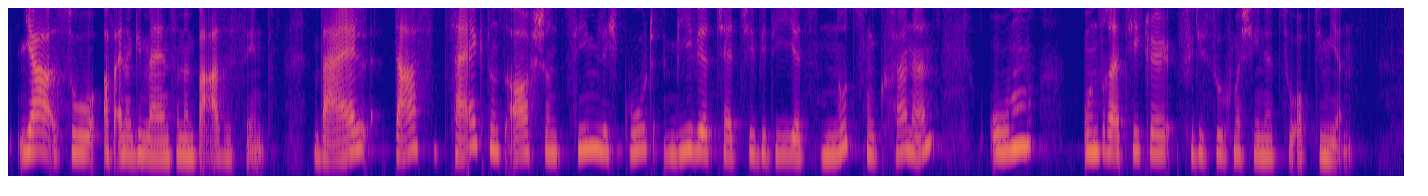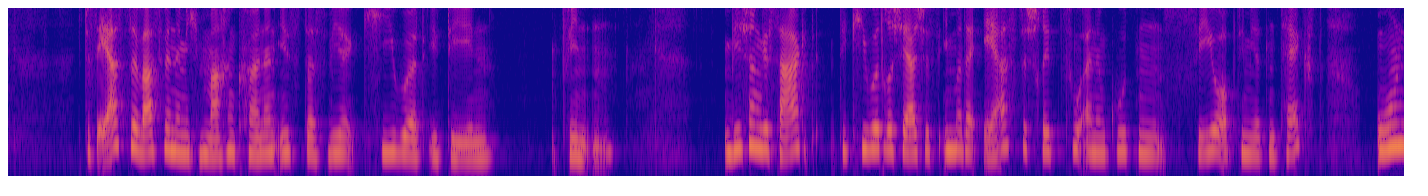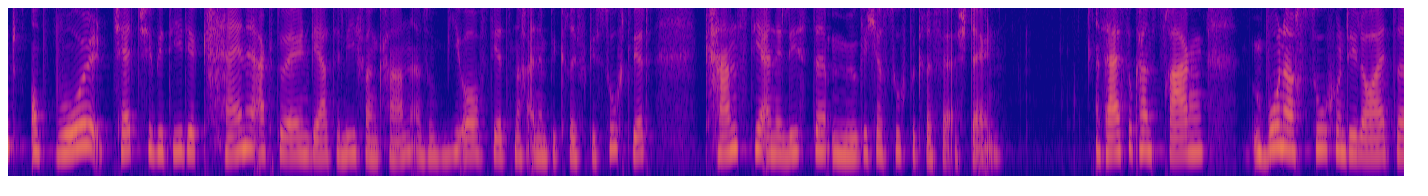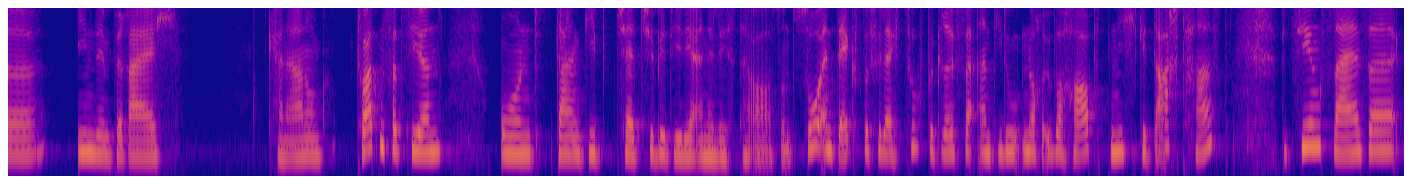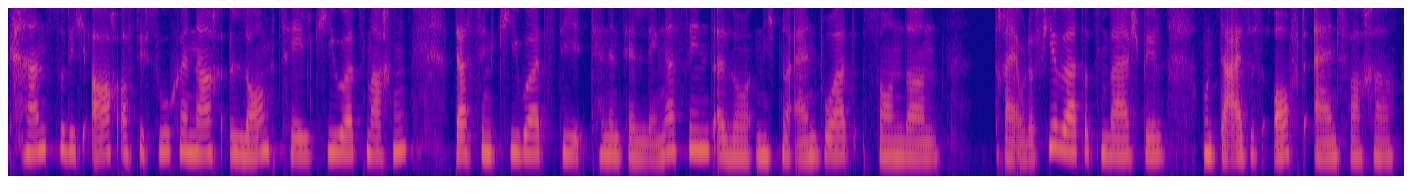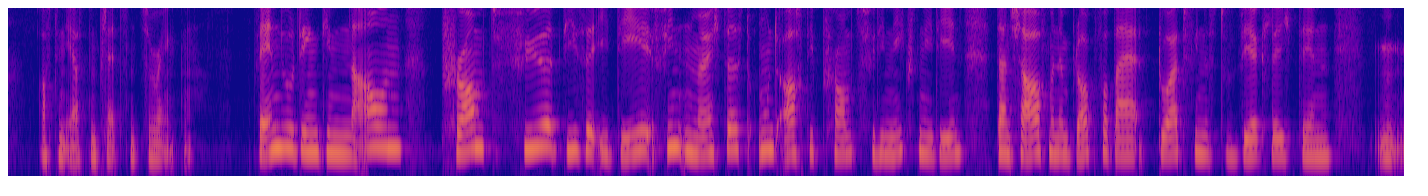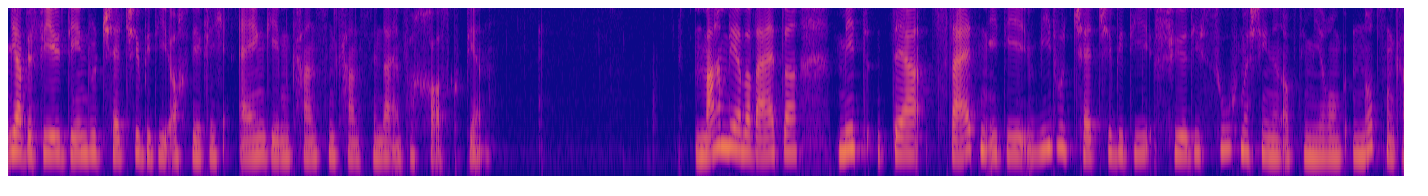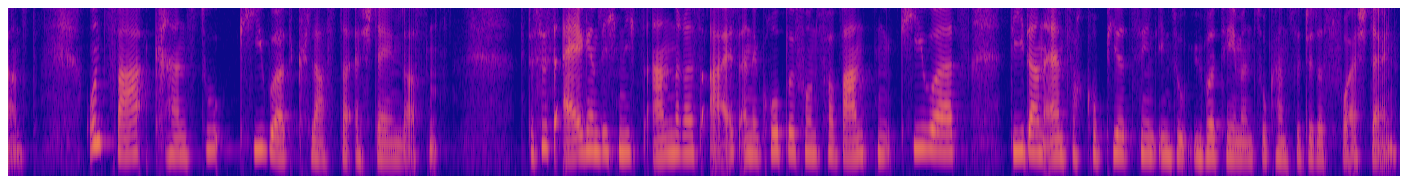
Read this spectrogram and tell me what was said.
ja so auf einer gemeinsamen Basis sind, weil das zeigt uns auch schon ziemlich gut, wie wir ChatGPT jetzt nutzen können, um unsere Artikel für die Suchmaschine zu optimieren. Das Erste, was wir nämlich machen können, ist, dass wir Keyword-Ideen finden. Wie schon gesagt, die Keyword-Recherche ist immer der erste Schritt zu einem guten SEO-optimierten Text Und obwohl ChatGPT dir keine aktuellen Werte liefern kann, also wie oft jetzt nach einem Begriff gesucht wird, kannst dir eine Liste möglicher Suchbegriffe erstellen. Das heißt, du kannst fragen, wonach suchen die Leute in dem Bereich, keine Ahnung, Torten verzieren und dann gibt ChatGPT dir eine Liste aus. Und so entdeckst du vielleicht Suchbegriffe, an die du noch überhaupt nicht gedacht hast, beziehungsweise kannst du dich auch auf die Suche nach Longtail-Keywords machen. Das sind Keywords, die tendenziell länger sind, also nicht nur ein Wort, sondern drei oder vier Wörter zum Beispiel. Und da ist es oft einfacher, auf den ersten Plätzen zu ranken. Wenn du den genauen Prompt für diese Idee finden möchtest und auch die Prompts für die nächsten Ideen, dann schau auf meinem Blog vorbei. Dort findest du wirklich den ja, Befehl, den du ChatGPT auch wirklich eingeben kannst und kannst ihn da einfach rauskopieren. Machen wir aber weiter mit der zweiten Idee, wie du ChatGPT für die Suchmaschinenoptimierung nutzen kannst. Und zwar kannst du Keyword Cluster erstellen lassen. Das ist eigentlich nichts anderes als eine Gruppe von verwandten Keywords, die dann einfach gruppiert sind in so Überthemen. So kannst du dir das vorstellen.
